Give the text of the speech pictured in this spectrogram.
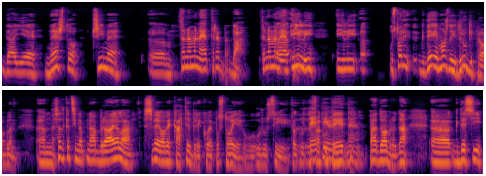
da je nešto čime, um, To nama ne treba. da, To nama ne A, treba. ili, ili a, u stvari, gde je možda i drugi problem? Um, sad kad si na- nabrajala sve ove katedre koje postoje u, u Rusiji, Fakulteti ili- fakulteti da. pa dobro, da, uh, gde si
